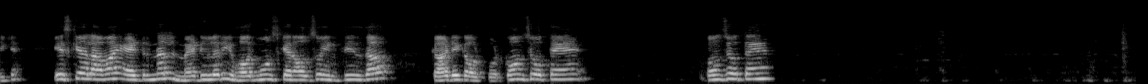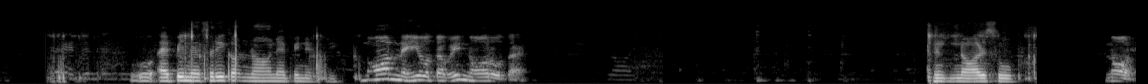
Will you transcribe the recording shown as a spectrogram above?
ठीक है इसके अलावा adrenal medullary hormones can also increase the cardiac output कौन से होते हैं कौन से होते हैं वो एपिनेफ्रिक और नॉन एपिनेफ्रिक नॉन नहीं होता भाई नॉर होता है। नॉर सूप नॉर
